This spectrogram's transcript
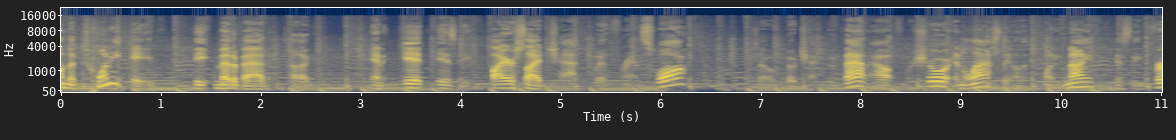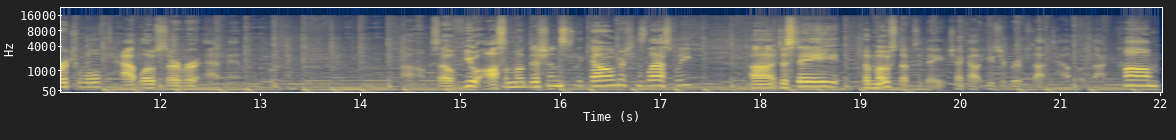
On the 28th, the Metabad Tug and it is a fireside chat with Francois. So go check that out for sure. And lastly, on the 29th is the virtual Tableau server admin. Um, so a few awesome additions to the calendar since last week. Uh, to stay the most up to date, check out usergroups.tableau.com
